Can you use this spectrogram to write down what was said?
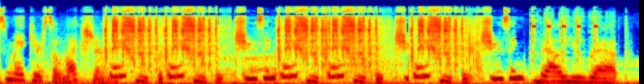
Please make your selection. Thank you for thank you for choosing. Thank you thank you for choo- thank you for choosing Value Rep.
